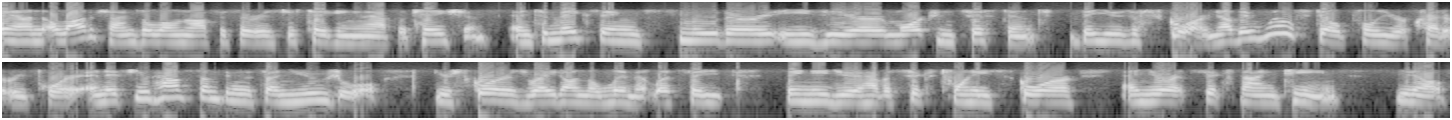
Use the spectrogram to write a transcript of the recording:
And a lot of times a loan officer is just taking an application. And to make things smoother, easier, more consistent, they use a score. Now, they will still pull your credit report. And if you have something that's unusual, your score is right on the limit. Let's say they need you to have a 620 score and you're at 619. You know,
